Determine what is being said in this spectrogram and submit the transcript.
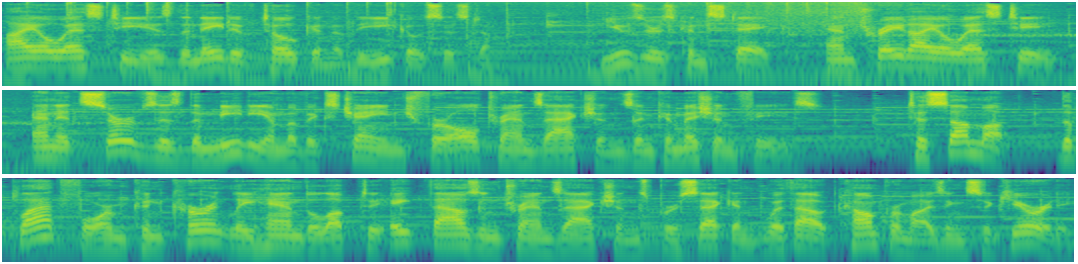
IOST is the native token of the ecosystem. Users can stake and trade IOST, and it serves as the medium of exchange for all transactions and commission fees. To sum up, the platform can currently handle up to 8,000 transactions per second without compromising security.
